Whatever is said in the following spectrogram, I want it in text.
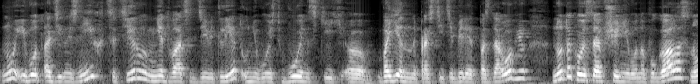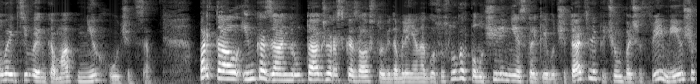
Ну и вот один из них, цитирую, «Мне 29 лет, у него есть воинский, э, военный, простите, билет по здоровью, но такое сообщение его напугало, снова идти в военкомат не хочется». Портал Инказань.ру также рассказал, что уведомления на госуслугах получили несколько его читателей, причем в большинстве имеющих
